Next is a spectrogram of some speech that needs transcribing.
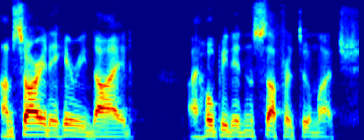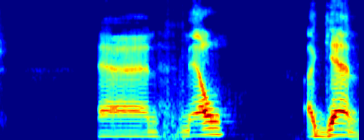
I'm sorry to hear he died. I hope he didn't suffer too much. And Mel, again,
